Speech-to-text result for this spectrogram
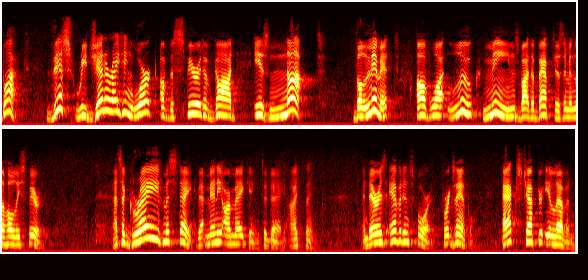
But this regenerating work of the Spirit of God is not the limit of what Luke means by the baptism in the Holy Spirit. That's a grave mistake that many are making today, I think. And there is evidence for it. For example, Acts chapter 11,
